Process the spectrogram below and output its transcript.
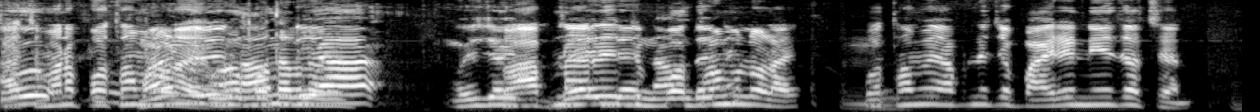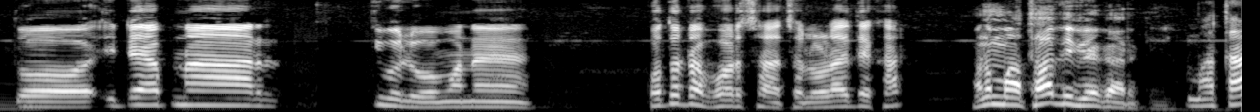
আচ্ছা মানে প্রথম মানে লড়াই। প্রথম আপনার এই যে যে প্রথম লড়াই প্রথমে আপনি যে বাইরে নিয়ে যাচ্ছেন তো এটা আপনার কি বলব মানে কতটা ভরসা আছে লড়াই দেখার? মানে মাথা দিবে আর কি মাথা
